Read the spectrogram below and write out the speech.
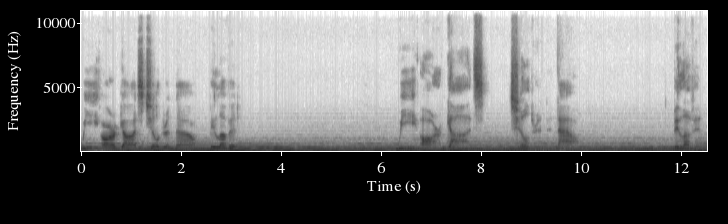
we are God's children now, beloved. We are God's children now, beloved.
